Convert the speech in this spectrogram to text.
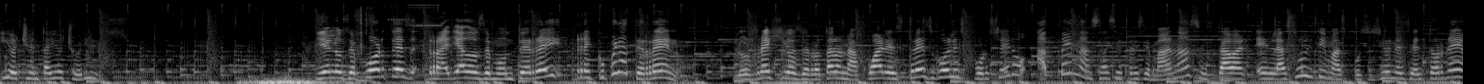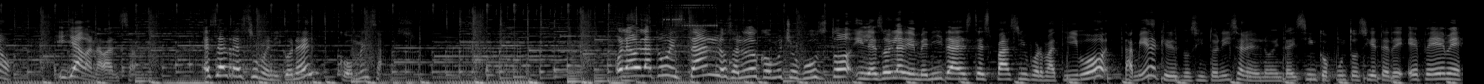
y 88 heridos. Y en los deportes, Rayados de Monterrey recupera terreno. Los regios derrotaron a Juárez tres goles por cero. Apenas hace tres semanas estaban en las últimas posiciones del torneo y ya van avanzando. Es el resumen y con él comenzamos. Hola, hola, ¿cómo están? Los saludo con mucho gusto y les doy la bienvenida a este espacio informativo. También a quienes nos sintonizan en el 95.7 de FM,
